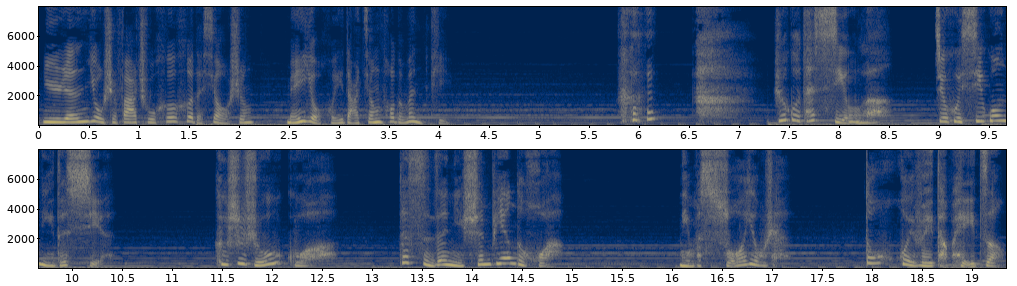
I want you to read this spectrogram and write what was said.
女人又是发出呵呵的笑声，没有回答江涛的问题。呵呵，如果他醒了，就会吸光你的血。可是，如果他死在你身边的话，你们所有人都会为他陪葬。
